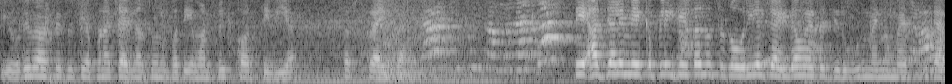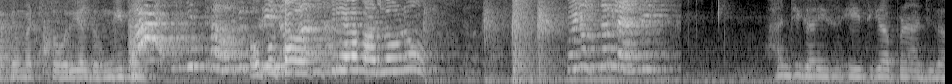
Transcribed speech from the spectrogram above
ਤੇ ਉਹਦੇ ਵਾਸਤੇ ਤੁਸੀਂ ਆਪਣਾ ਚੈਨਲ ਤੁਹਾਨੂੰ ਪਤਾ ਹੀ ਹੈ ਮਨਪ੍ਰੀਤ ਕੌਰ ਸੀਵੀਆ ਸਬਸਕ੍ਰਾਈਬ ਕਰ ਲਓ। ਤੇ ਅੱਜ ਵਾਲੇ ਮੇਕਅਪ ਲਈ ਜੇ ਤੁਹਾਨੂੰ ਟਿਊਟੋਰੀਅਲ ਚਾਹੀਦਾ ਹੋਇਆ ਤਾਂ ਜਰੂਰ ਮੈਨੂੰ ਮੈਸੇਜ ਕਰ ਦਿਓ ਮੈਂ ਟਿਊਟੋਰੀਅਲ ਦਊਂਗੀ ਤੁਹਾਨੂੰ। ਉਹ ਪੁੱਠਾ ਹੋ ਕੇ ਉਤਰੀ ਵਾਲਾ ਫੜ ਲਓ ਉਹਨੂੰ। ਕੋਈ ਨਾ ਉੱਤਰ ਲੈਂਦੀ ਹਾਂਜੀ ਗਾਇਜ਼ ਇਹ ਸੀਗਾ ਆਪਣਾ ਅੱਜ ਦਾ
